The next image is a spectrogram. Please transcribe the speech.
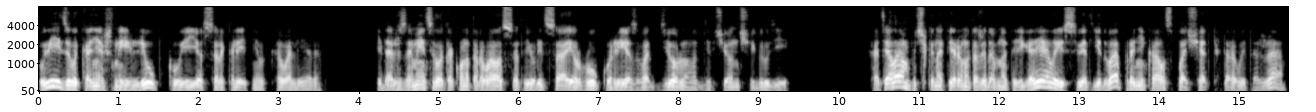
Увидела, конечно, и Любку, и ее сорокалетнего кавалера, и даже заметила, как он оторвался от ее лица и руку резво отдернул от девчоночьей груди. Хотя лампочка на первом этаже давно перегорела, и свет едва проникал с площадки второго этажа,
